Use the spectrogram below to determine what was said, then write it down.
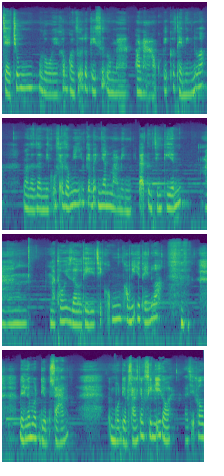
trẻ trung rồi, không còn giữ được cái sự mà hoàn hảo của cái cơ thể mình nữa. Và dần dần mình cũng sẽ giống như những cái bệnh nhân mà mình đã từng chứng kiến. Mà mà thôi, giờ thì chị cũng không nghĩ như thế nữa. Đấy là một điểm sáng, một điểm sáng trong suy nghĩ rồi. Chị không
